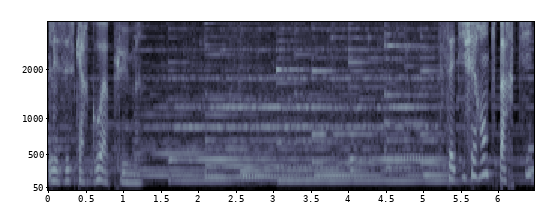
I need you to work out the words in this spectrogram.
les escargots à plumes. Ces différentes parties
